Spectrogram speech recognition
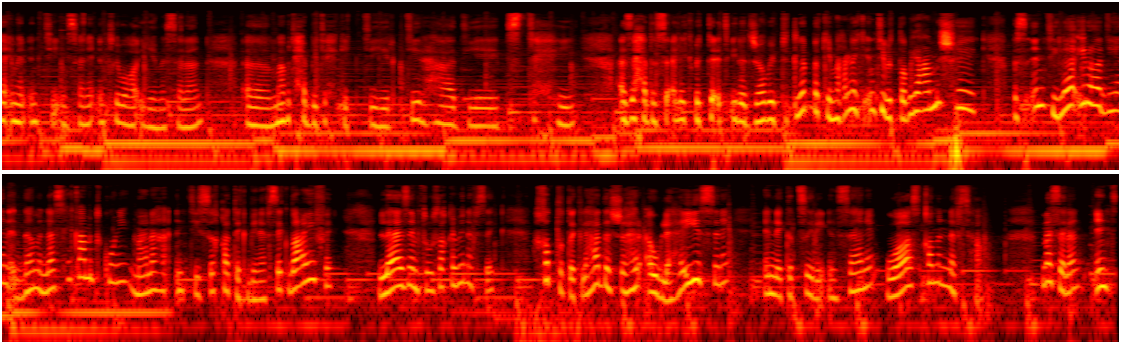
دائما أنت إنسانة انطوائية مثلا آه، ما بتحبي تحكي كثير كثير هادية بتستحي. إذا حدا سألك بالتأتئلة تجاوبي بتتلبكي مع إنك أنت بالطبيعة مش هيك. بس أنت لا اراديا قدام الناس هيك عم تكوني معناها أنت ثقتك بنفسك ضعيفة. لازم توثقي بنفسك. خطتك لهذا الشهر أو لهي السنة إنك تصيري إنسانة واثقة من نفسها. مثلا أنت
